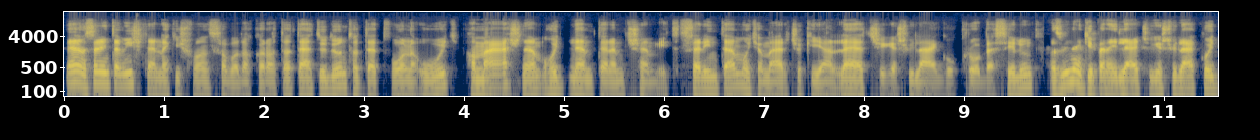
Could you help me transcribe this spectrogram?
Nem, szerintem Istennek is van szabad akarata, tehát ő dönthetett volna úgy, ha más nem, hogy nem teremt semmit. Szerintem, hogyha már csak ilyen lehetséges világokról beszélünk, az mindenképpen egy lehetséges világ, hogy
